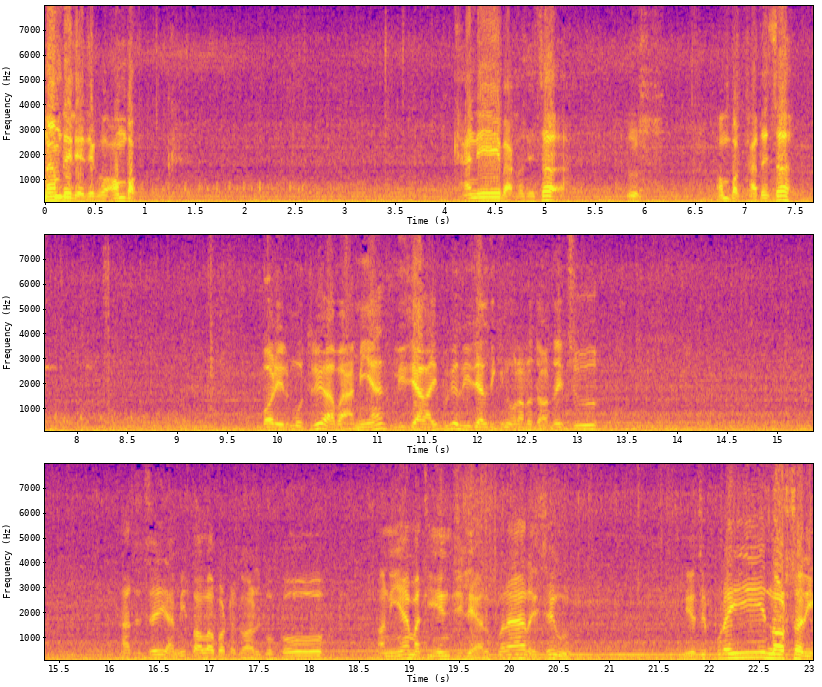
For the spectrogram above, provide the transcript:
नामले हेरेको अम्बक। खाने भएको थिएछ। अम्बक खाँदैछ। बडीहरू पनि उत्रियो अब हामी यहाँ लिजाल आइपुग्यो लिजालदेखि ओह्रालो झर्दैछु। आज चाहिँ हामी तलबाट घर गएको अनि यहाँ माथि एनजिलियाहरू पुरा रहेछ है। यो चाहिँ पुरै नर्सरी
